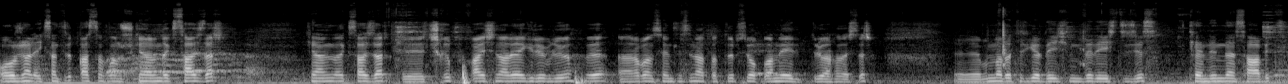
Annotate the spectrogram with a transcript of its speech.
orijinal eksantrik gaz saflarının şu kenarındaki saclar kenarındaki saclar e, çıkıp kayışın araya girebiliyor ve arabanın sentezini atlattırıp sivoplarını eğdittiriyor arkadaşlar. E, bunları da trigger değişiminde değiştireceğiz. Kendinden sabit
